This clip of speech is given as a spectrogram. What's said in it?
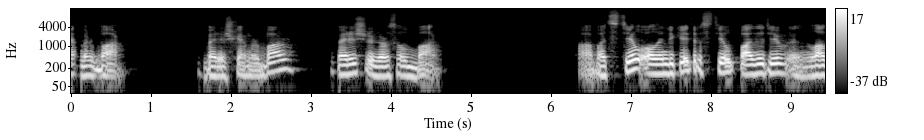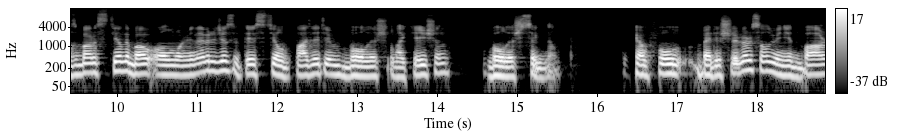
hammer bar. Bearish hammer bar bearish reversal bar. Uh, but still all indicators still positive and last bar still above all moving averages it is still positive bullish location bullish signal to have full bearish reversal we need bar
